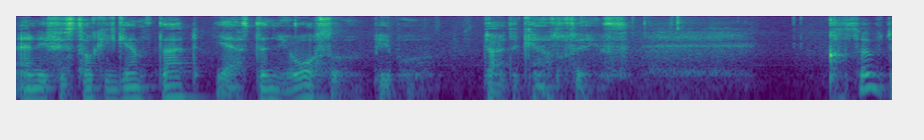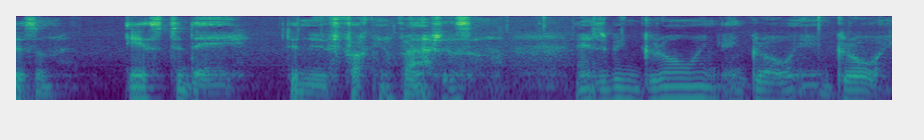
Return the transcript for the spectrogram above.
and if you talk against that, yes, then you also people try to cancel things. Conservatism is today the new fucking fascism. And it's been growing and growing and growing.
